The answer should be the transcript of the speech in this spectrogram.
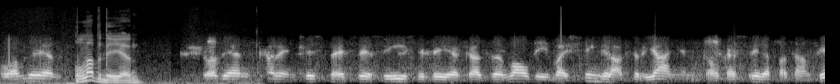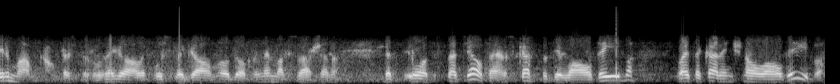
Labdien! Labdien! Šodien Kariņš izteicies īsi bija, kad valdībai stingrāk tur jāņem kaut kas ir par tām firmām, kaut kas tur legāli, puslegāli nodokļu nemaksāšana. Bet otrs tāds jautājums, kas tad ir valdība? vai tā Kariņš nav valdība,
